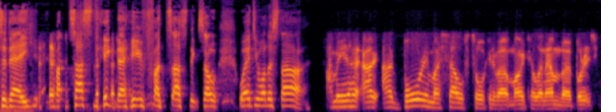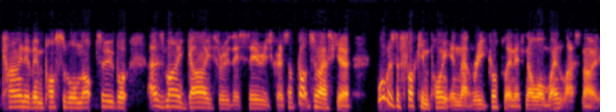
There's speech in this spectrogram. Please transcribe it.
today. Fantastic, Dave. Fantastic. So, where do you want to start? I mean, I, I, am boring myself talking about Michael and Amber, but it's kind of impossible not to. But as my guy through this series, Chris, I've got to ask you, what was the fucking point in that recoupling if no one went last night?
